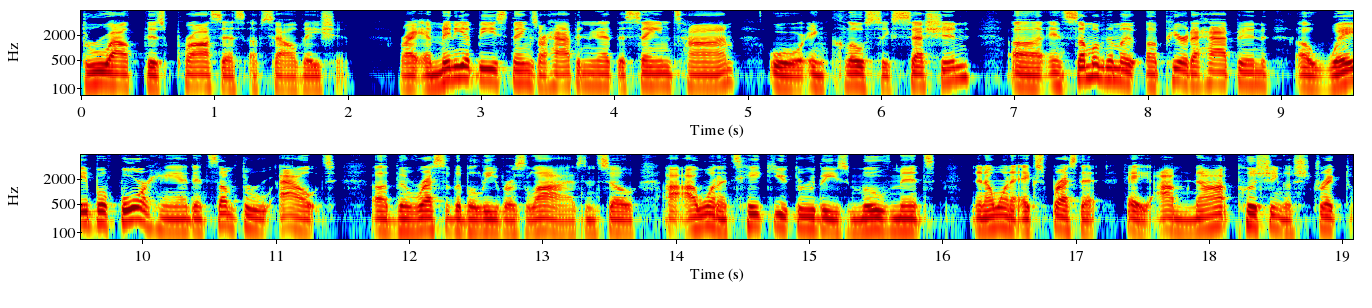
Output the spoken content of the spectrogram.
throughout this process of salvation, right? And many of these things are happening at the same time or in close succession. Uh, and some of them appear to happen uh, way beforehand and some throughout uh, the rest of the believers' lives. And so I, I want to take you through these movements and I want to express that, hey, I'm not pushing a strict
